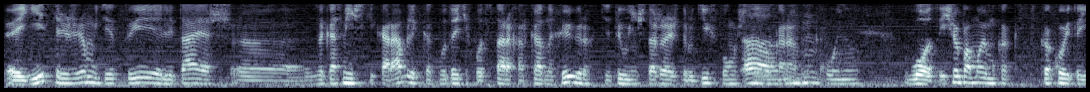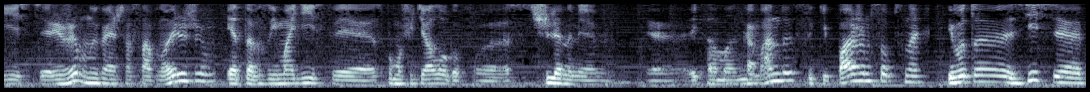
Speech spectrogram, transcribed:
Э, Есть режим, где ты летаешь э, за космический кораблик, как вот этих вот старых аркадных играх, где ты уничтожаешь других с помощью своего А, кораблика. мгм, понял. Вот, еще, по-моему, как какой-то есть режим, ну и, конечно, основной режим. Это взаимодействие с помощью диалогов э, с членами э, Команды. команды, с экипажем, собственно. И вот э, здесь э,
